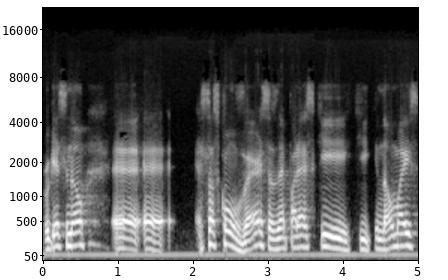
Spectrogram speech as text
porque senão é, é, essas conversas, né, parece que, que, que, não, mas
